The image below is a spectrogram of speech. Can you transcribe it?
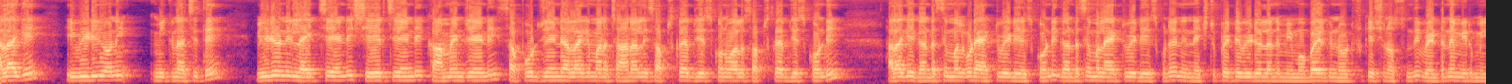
అలాగే ఈ వీడియోని మీకు నచ్చితే వీడియోని లైక్ చేయండి షేర్ చేయండి కామెంట్ చేయండి సపోర్ట్ చేయండి. అలాగే మన ఛానల్ని సబ్స్క్రైబ్ చేసుకుని వాళ్ళు సబ్స్క్రైబ్ చేసుకోండి. అలాగే గంట సింబల్ కూడా యాక్టివేట్ చేసుకోండి. గంట సింబల్ యాక్టివేట్ చేసుకుంటే నేను నెక్స్ట్ పెట్టే వీడియోలన్నీ మీ మొబైల్కి నోటిఫికేషన్ వస్తుంది. వెంటనే మీరు మీ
